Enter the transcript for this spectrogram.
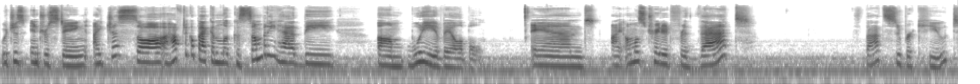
which is interesting. I just saw, I have to go back and look because somebody had the um, Woody available and I almost traded for that. That's super cute.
